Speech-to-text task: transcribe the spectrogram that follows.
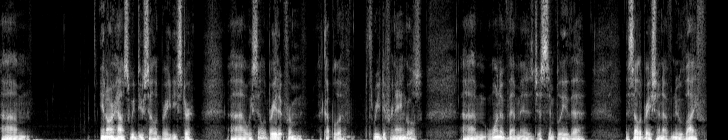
Um, in our house, we do celebrate Easter. Uh, we celebrate it from a couple of three different angles. Um, one of them is just simply the the celebration of new life.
